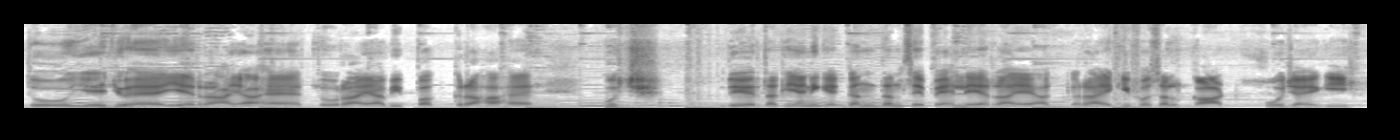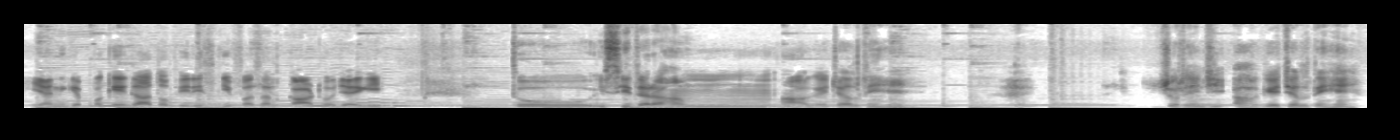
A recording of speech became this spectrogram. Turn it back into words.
तो ये जो है, ये राया है तो राया भी पक रहा है। कुछ देर तक, यानी कि गंदम से पहले राय राय की फ़सल काट हो जाएगी। यानी कि पकेगा तो फिर इसकी फ़सल काट हो जाएगी। तो इसी तरह हम आगे चलते हैं। चलें जी, आगे चलते हैं।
